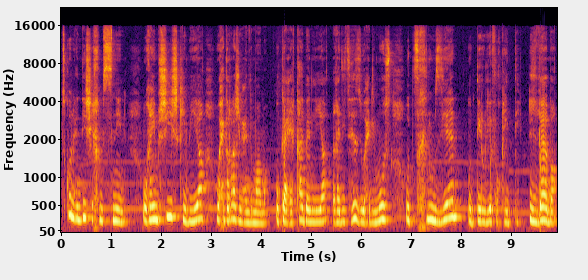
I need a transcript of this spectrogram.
تكون عندي شي خمس سنين وغيمشي يشكي بيا واحد الراجل عند ماما. وكعقابا ليا غادي تهز واحد الموس وتسخنو مزيان وديروا ليا فوق يدي. لدابا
